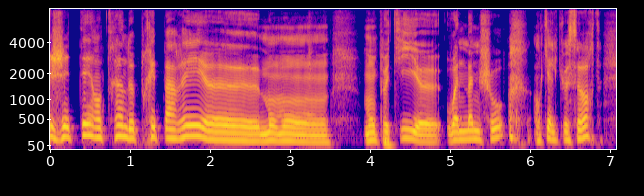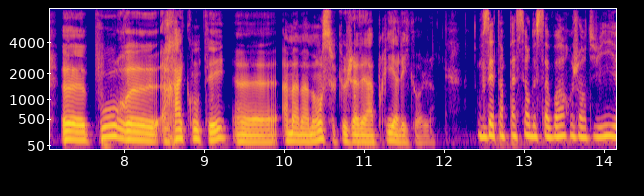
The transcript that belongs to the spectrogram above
j'étais en train de préparer euh, mon, mon, petit euh, one-man show, en quelque sorte, euh, pour raconter à ma maman ce que j'avais appris à l'école. Vous êtes un passeur de savoir aujourd'hui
